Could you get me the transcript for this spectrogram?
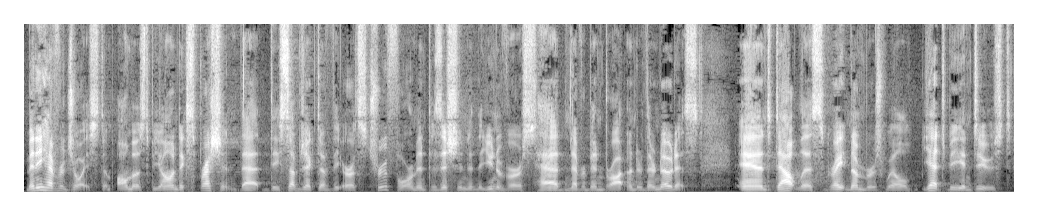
Many have rejoiced, um, almost beyond expression, that the subject of the earth's true form and position in the universe had never been brought under their notice, and doubtless great numbers will yet be induced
